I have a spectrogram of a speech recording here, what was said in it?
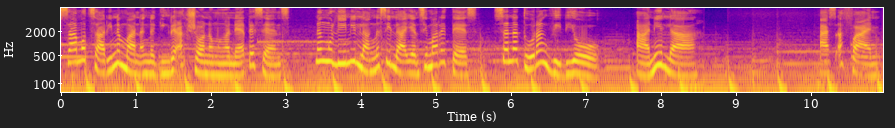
Samot-sari naman ang naging reaksyon ng mga netizens nang muli nilang nasilayan si Marites sa naturang video. Anila, As a fan,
